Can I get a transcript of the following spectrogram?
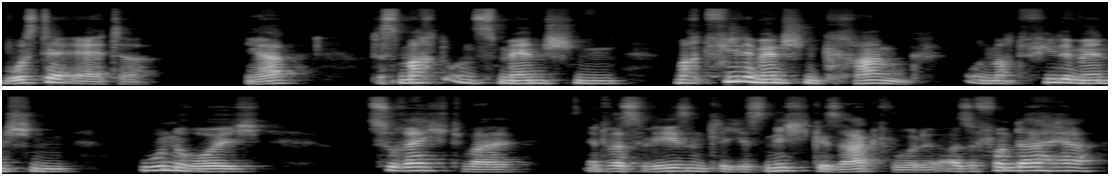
Wo ist der Äther? Ja, das macht uns Menschen, macht viele Menschen krank und macht viele Menschen unruhig. Zu Recht, weil etwas Wesentliches nicht gesagt wurde. Also von daher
